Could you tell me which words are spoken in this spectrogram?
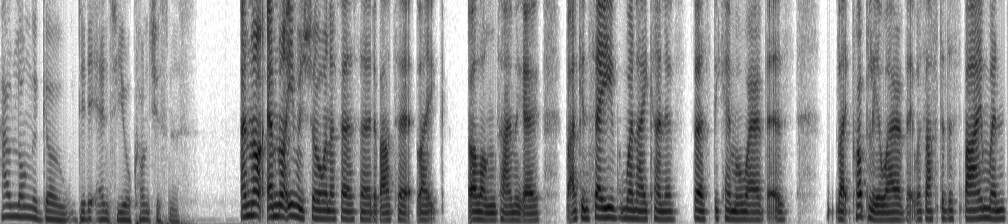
How long ago did it enter your consciousness? I'm not I'm not even sure when I first heard about it, like a long time ago. But I can say when I kind of first became aware of it as like properly aware of it was after the spine when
